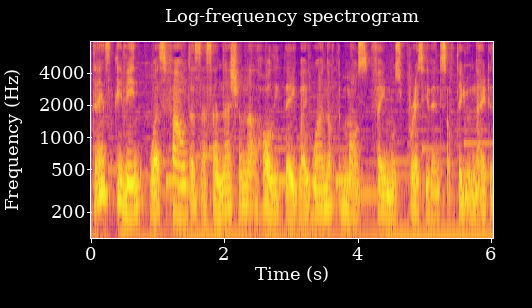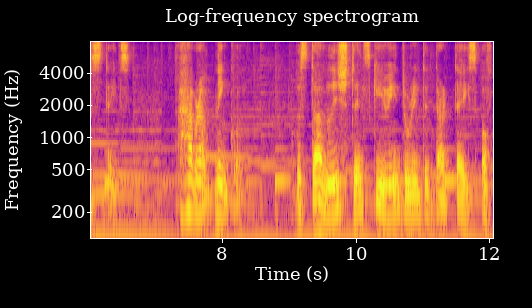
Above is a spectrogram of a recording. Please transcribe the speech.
Thanksgiving was founded as a national holiday by one of the most famous presidents of the United States, Abraham Lincoln, who established Thanksgiving during the dark days of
